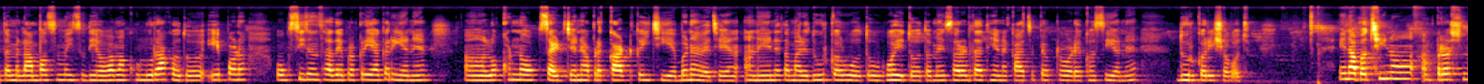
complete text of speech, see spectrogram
તમે લાંબા સમય સુધી હવામાં ખુલ્લું રાખો તો એ પણ ઓક્સિજન સાથે પ્રક્રિયા કરી અને લોખંડનો ઓક્સાઇડ જેને આપણે કાટ કહી છીએ એ બનાવે છે અને એને તમારે દૂર કરવો તો હોય તો તમે સરળતાથી એને કાચ પેપર વડે ઘસી અને દૂર કરી શકો છો. એના પછીનો પ્રશ્ન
